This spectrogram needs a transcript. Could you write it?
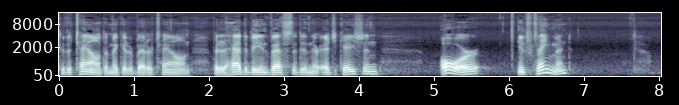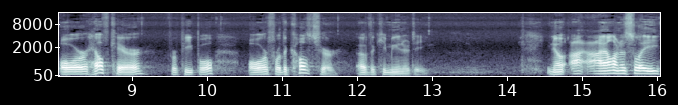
to the town to make it a better town. But it had to be invested in their education or entertainment or health care for people or for the culture of the community. You know, I, I, honestly,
